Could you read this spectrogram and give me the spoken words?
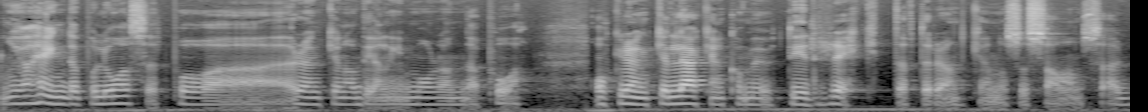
Jag hängde på låset på eh, röntgenavdelningen morgonen därpå. Och röntgenläkaren kom ut direkt efter röntgen och så sa han så här,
